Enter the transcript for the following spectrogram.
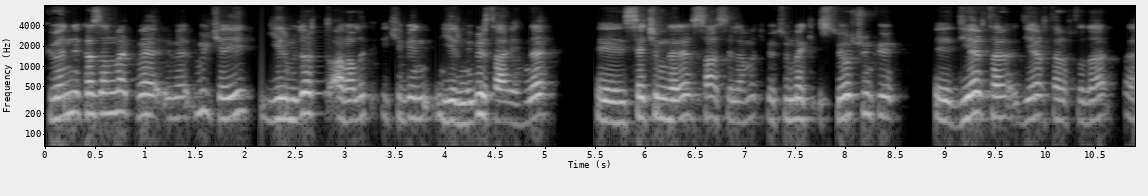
güvenini kazanmak ve, ve ülkeyi 24 Aralık 2021 tarihinde e, seçimlere sağ selamet götürmek istiyor. Çünkü e, diğer tar- diğer tarafta da e,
